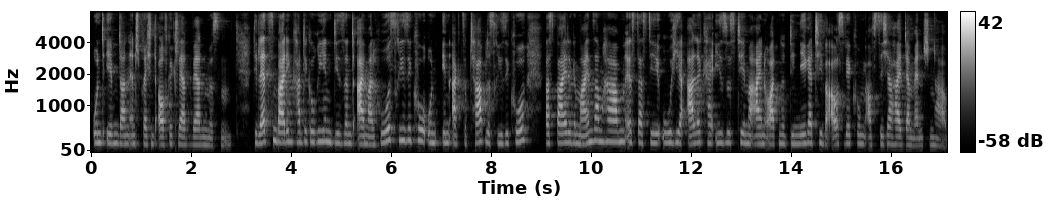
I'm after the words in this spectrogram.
und eben dann entsprechend aufgeklärt werden müssen. Die letzten beiden Kategorien, die sind einmal hohes Risiko und inakzeptables Risiko. Was beide gemeinsam haben, ist, dass die EU hier alle KI-Systeme einordnet, die negative Auswirkungen auf Sicherheit der Menschen haben.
